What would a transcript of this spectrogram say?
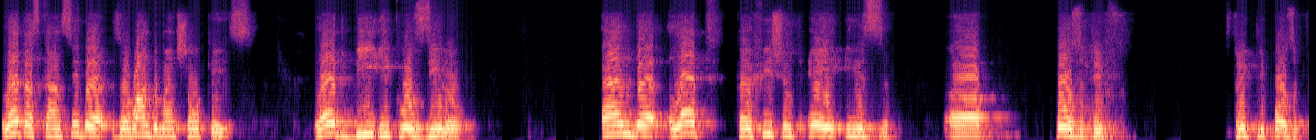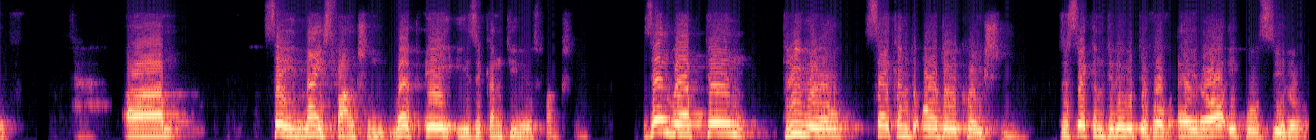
Let us consider the one-dimensional case. Let b equals zero. And uh, let coefficient a is uh, positive, strictly positive. Um, say nice function, let a is a continuous function. Then we obtain trivial second order equation. The second derivative of a rho equals zero.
